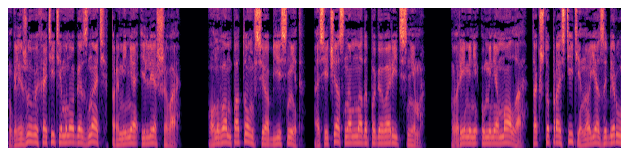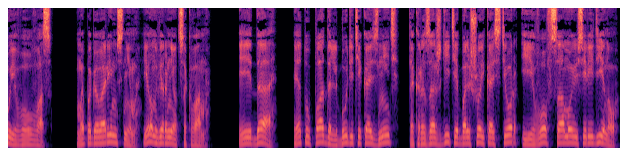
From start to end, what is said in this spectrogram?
«Гляжу, вы хотите много знать про меня и Лешего. Он вам потом все объяснит, а сейчас нам надо поговорить с ним, Времени у меня мало, так что простите, но я заберу его у вас. Мы поговорим с ним, и он вернется к вам. И да, эту падаль будете казнить, так разожгите большой костер и его в самую середину.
